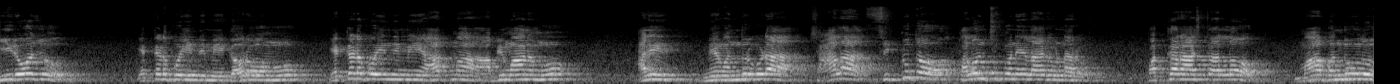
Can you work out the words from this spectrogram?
ఈరోజు ఎక్కడ పోయింది మీ గౌరవము? ఎక్కడ పోయింది మీ ఆత్మ అభిమానము? అని మేమందరూ కూడా చాలా సిగ్గుతో తలొంచుకునేలాగా ఉన్నారు. పక్క రాష్ట్రాల్లో మా బంధువులు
